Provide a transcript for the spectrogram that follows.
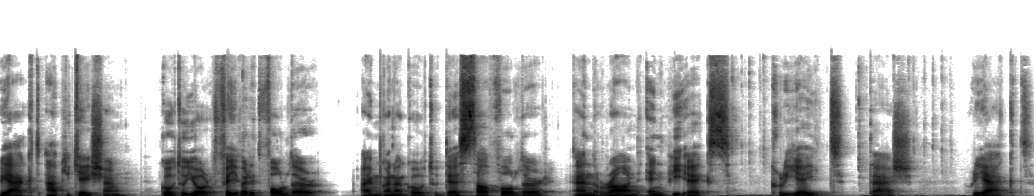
React application. Go to your favorite folder. I'm gonna go to desktop folder and run npx create dash react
